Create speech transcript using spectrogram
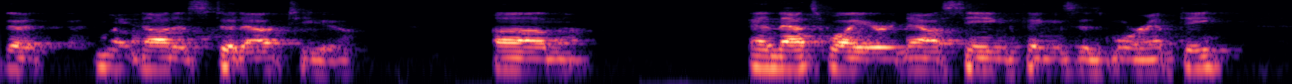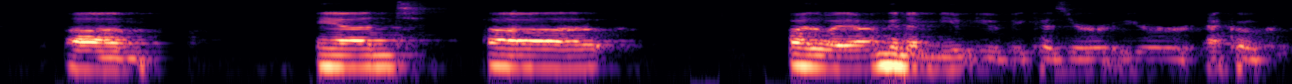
that might not have stood out to you, um, and that's why you're now seeing things as more empty. Um, and uh, by the way, I'm going to mute you because your your echo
